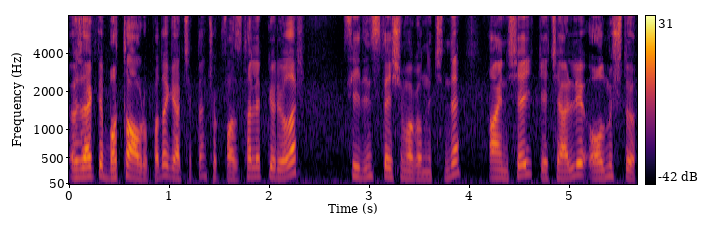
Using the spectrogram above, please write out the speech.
Özellikle Batı Avrupa'da gerçekten çok fazla talep görüyorlar. Seed'in Station Wagon'un içinde aynı şey geçerli olmuştu.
